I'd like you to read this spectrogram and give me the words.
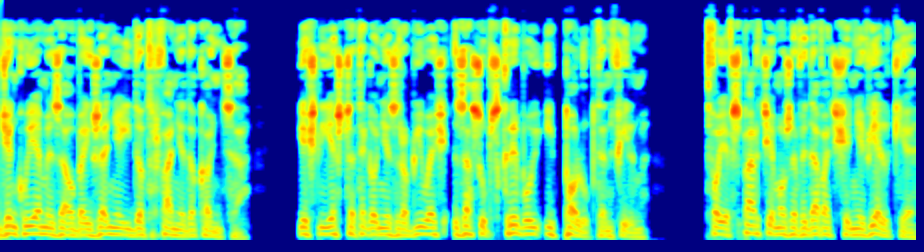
Dziękujemy za obejrzenie i dotrwanie do końca. Jeśli jeszcze tego nie zrobiłeś, zasubskrybuj i polub ten film. Twoje wsparcie może wydawać się niewielkie,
